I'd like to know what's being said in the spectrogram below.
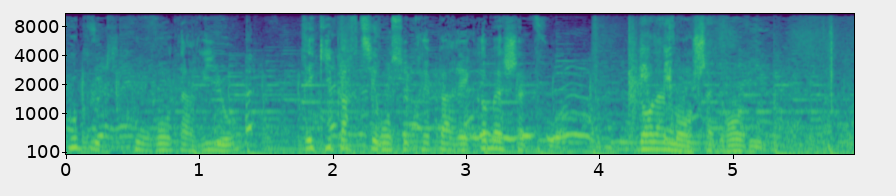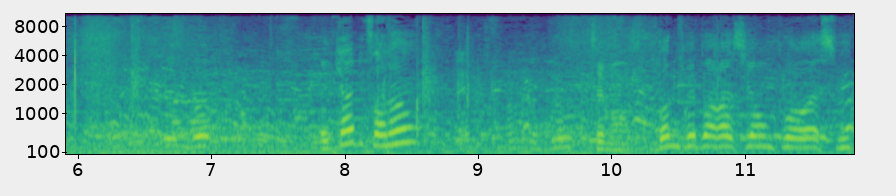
couples qui courront à Rio et qui partiront se préparer comme à chaque fois dans la Manche à Granville. Impeccable ça non C'est bon. Bonne préparation pour la suite.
